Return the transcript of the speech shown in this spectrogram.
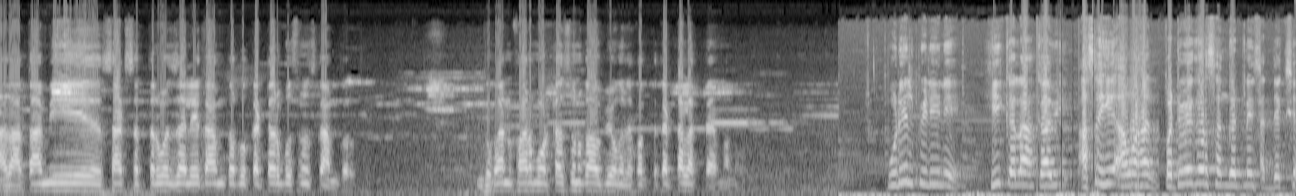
आता आता आम्ही साठ सत्तर वर्ष झाले काम करतो कट्ट्यावर बसूनच काम करतो. दुकान फार मोठा असून का उपयोग नाही. फक्त कट्टा लागतंय आम्हाला. पुढील पिढीने ही कला कावी असंही आवाहन पटवेकर संघटनेचे अध्यक्ष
